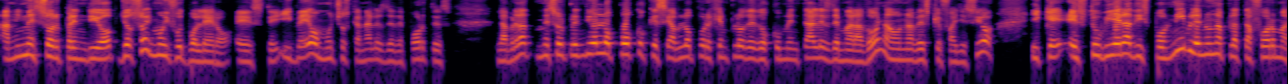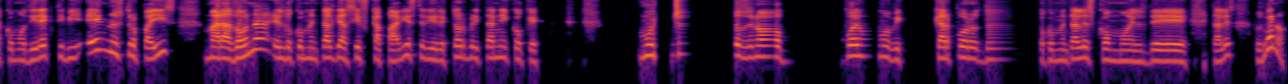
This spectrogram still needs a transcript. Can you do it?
a, mí me sorprendió, yo soy muy futbolero este, y veo muchos canales de deportes, la verdad, me sorprendió lo poco que se habló, por ejemplo, de documentales de Maradona una vez que falleció y que estuviera disponible en una plataforma como DirecTV en nuestro país. Maradona, el documental de Asif Kapadia, este director británico que muchos no pueden ubicar por documentales como el de tales, pues bueno,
